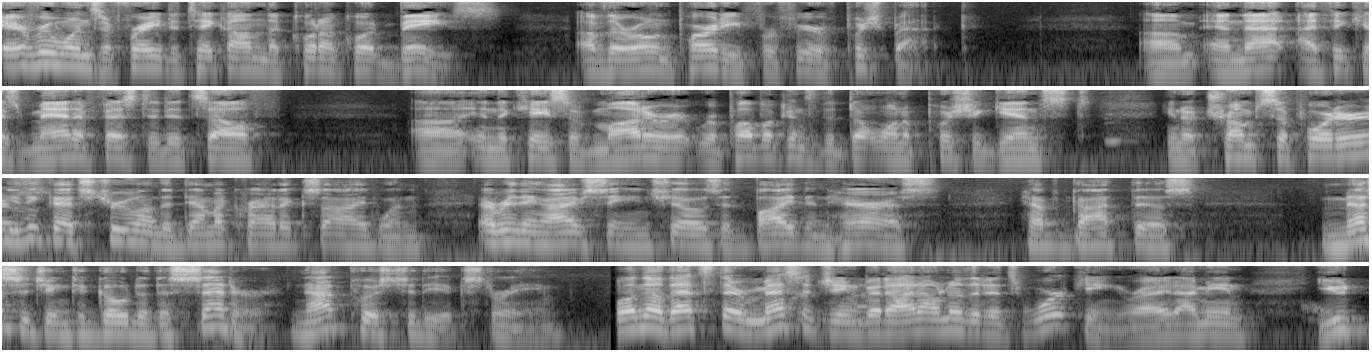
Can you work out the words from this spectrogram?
everyone's afraid to take on the quote unquote base of their own party for fear of pushback. Um, and that, I think, has manifested itself uh, in the case of moderate Republicans that don't want to push against, you know, Trump supporters. You think that's true on the Democratic side when everything I've seen shows that Biden and Harris have got this messaging to go to the center, not push to the extreme. Well, no, that's their messaging, but I don't know that it's working, right? I mean, you,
